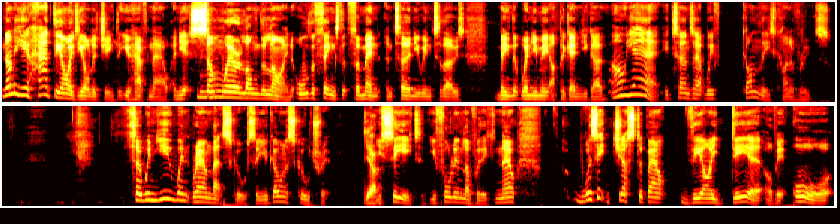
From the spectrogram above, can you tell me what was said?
None of you had the ideology that you have now, and yet mm. somewhere along the line, all the things that ferment and turn you into those mean that when you meet up again, you go, "Oh yeah, it turns out we've gone these kind of routes." So when you went round that school, so you go on a school trip, yeah, you see Eton, you fall in love with Eton. Now, was it just about the idea of it, or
